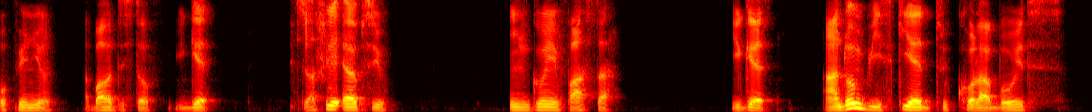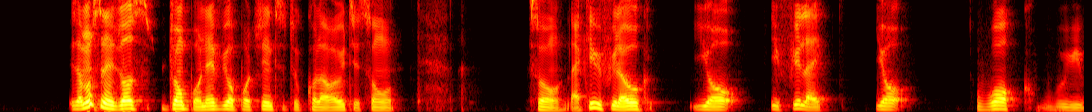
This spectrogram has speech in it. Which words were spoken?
opinion about the stuff you get it actually helps you in going faster. You get and don't be scared to collaborate. I'm not saying just jump on every opportunity to collaborate with someone. So like if you feel like okay, your you feel like your work will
